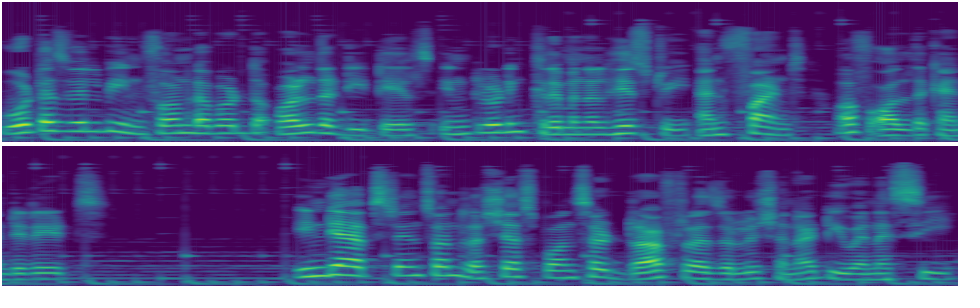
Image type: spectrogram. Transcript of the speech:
voters will be informed about the, all the details, including criminal history and funds, of all the candidates. India abstains on Russia sponsored draft resolution at UNSC.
